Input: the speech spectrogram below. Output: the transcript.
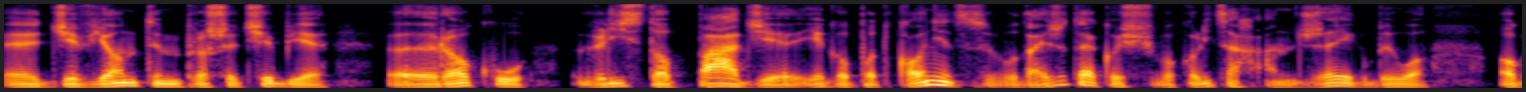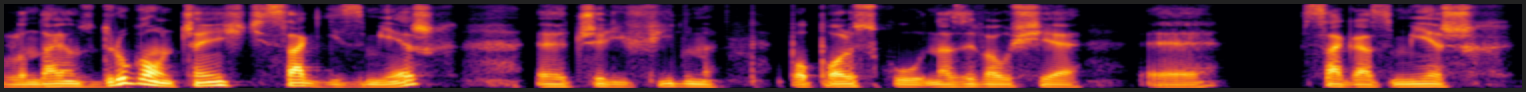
2009, proszę ciebie, e, roku w listopadzie, jego pod koniec, bodajże to jakoś w okolicach Andrzejek było, oglądając drugą część sagi Zmierzch, e, czyli film po polsku nazywał się e, Saga Zmierzch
